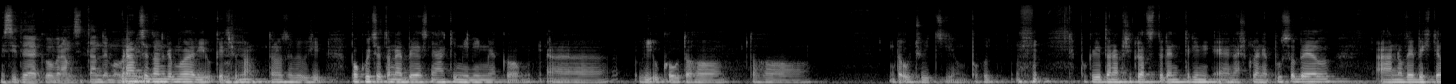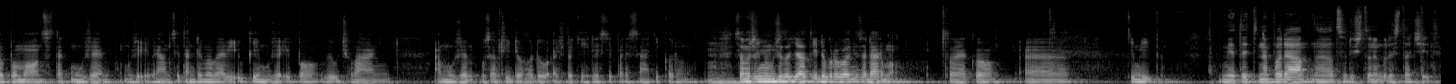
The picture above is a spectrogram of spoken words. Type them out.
Myslíte jako v rámci tandemové V rámci tandemové výuky třeba, mm-hmm. to lze využít. Pokud se to nebije s nějakým jiným jako výukou toho, toho doučujícího. Pokud, pokud je to například student, který na škole nepůsobil a nově by chtěl pomoct, tak může, může i v rámci tandemové výuky, může i po vyučování a může uzavřít dohodu až do těch 250 korun. Mm-hmm. Samozřejmě může to dělat i dobrovolně zadarmo. To je jako uh, tím líp. Mě teď napadá, eh, co když to nebude stačit.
